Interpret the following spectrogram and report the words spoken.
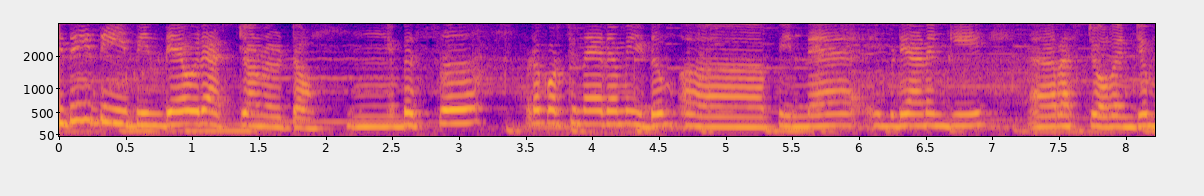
ഇത് ഈ ദ്വീപിന്റെ ഒരു അറ്റമാണ് കേട്ടോ ബസ് ഇവിടെ കുറച്ച് നേരം ഇടും. പിന്നെ ഇവിടെയാണെങ്കിൽ റെസ്റ്റോറന്റും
